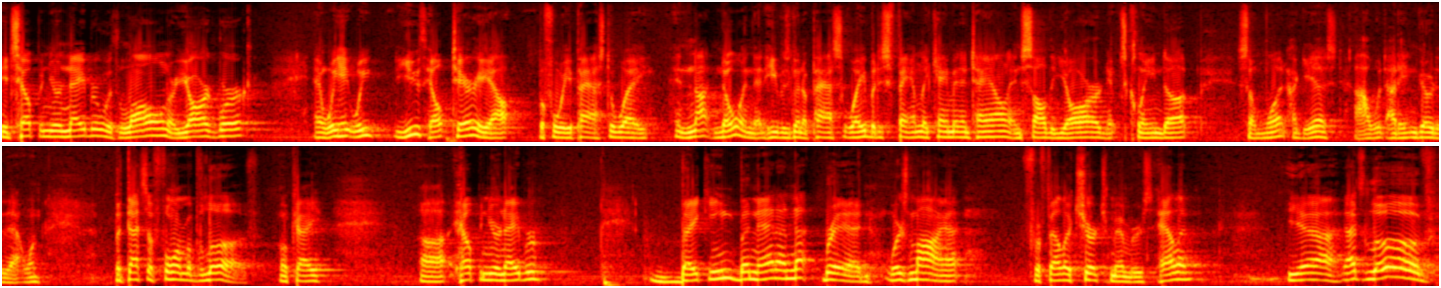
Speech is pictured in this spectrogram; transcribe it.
It's helping your neighbor with lawn or yard work. And we, we youth helped Terry out before he passed away. And not knowing that he was going to pass away, but his family came into town and saw the yard and it was cleaned up somewhat, I guess. I, would, I didn't go to that one. But that's a form of love, okay? Uh, helping your neighbor, baking banana nut bread. Where's Maya for fellow church members? Helen? Yeah, that's love.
